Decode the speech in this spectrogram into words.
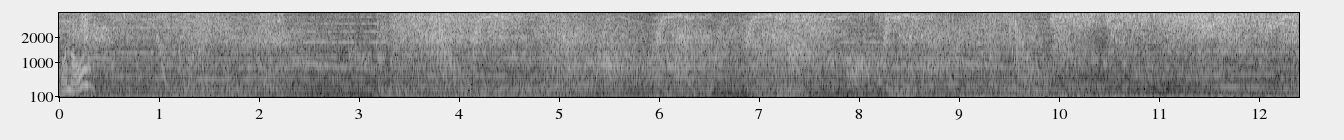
このニ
